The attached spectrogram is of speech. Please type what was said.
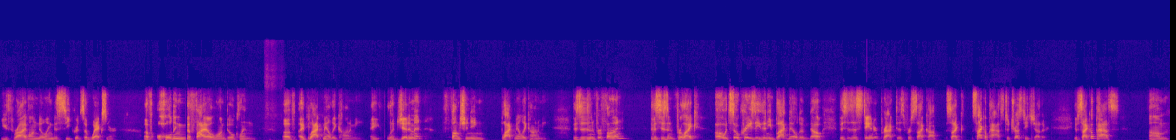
you thrive on knowing the secrets of Wexner, of holding the file on Bill Clinton, of a blackmail economy, a legitimate, functioning blackmail economy. This isn't for fun. This isn't for like, oh, it's so crazy. Then he blackmailed him. No, this is a standard practice for psycho- psych- psychopaths to trust each other. If psychopaths um,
